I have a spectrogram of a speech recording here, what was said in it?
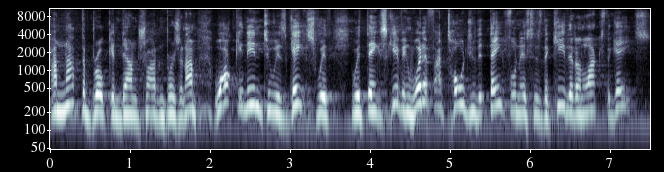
I'm not the broken, downtrodden person. I'm walking into his gates with, with thanksgiving. What if I told you that thankfulness is the key that unlocks the gates?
